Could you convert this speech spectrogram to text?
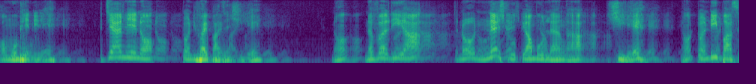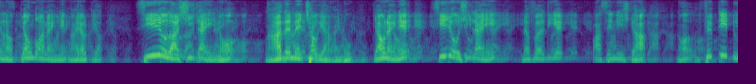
ကော်မွန်ဖြစ်နေတယ်အကြမ်းမြင့်တော့25%ရှိတယ်နော် NAFLD ကကျွန်တော်တို့ NASH ကိုပြောင်းဖို့လမ်းကရှိတယ်နော်20%လောက်ပြောင်းသွားနိုင်တယ်9ယောက်တယောက် စီးရိုသာရှိလိုက်ရင်တော့56ရာခိုင်နှုန်းပြောင်းနိုင်တယ်စီးရိုရှိလိုက်ရင် NAFLD ရဲ့ percentage ကနော်50 to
